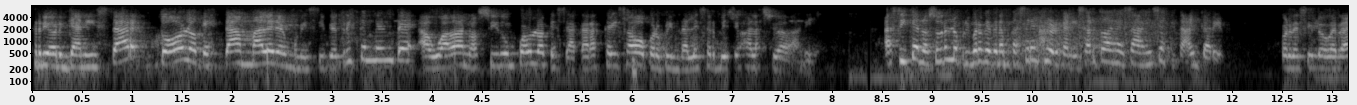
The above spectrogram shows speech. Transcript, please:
reorganizar todo lo que está mal en el municipio. Tristemente, Aguada no ha sido un pueblo que se ha caracterizado por brindarle servicios a la ciudadanía. Así que nosotros lo primero que tenemos que hacer es reorganizar todas esas agencias que están al carril, por decirlo, ¿verdad?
